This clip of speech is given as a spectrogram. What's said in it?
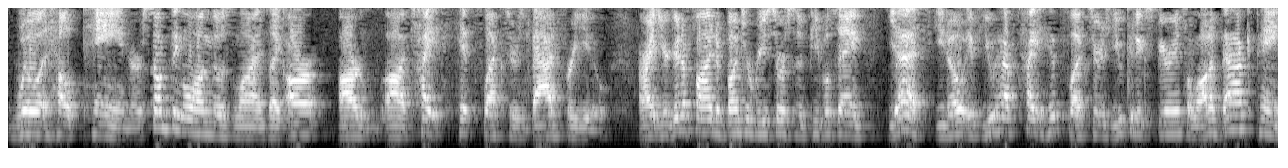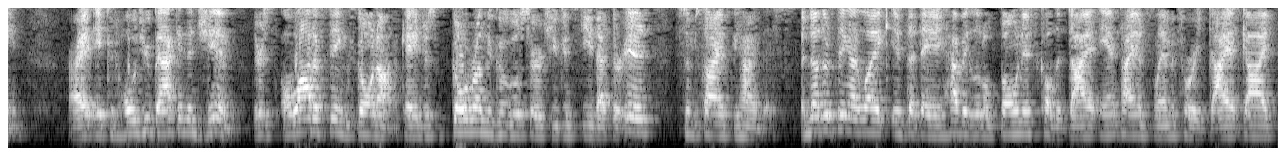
will it help pain or something along those lines? Like are are uh, tight hip flexors bad for you? All right you're going to find a bunch of resources of people saying yes you know if you have tight hip flexors you could experience a lot of back pain. All right it could hold you back in the gym. There's a lot of things going on okay? Just go run the google search. You can see that there is some science behind this. Another thing i like is that they have a little bonus called the diet anti-inflammatory diet guide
